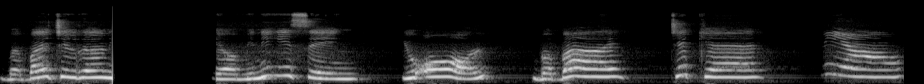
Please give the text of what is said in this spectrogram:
Bye bye children here Minnie is saying you all bye bye take care. Meow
